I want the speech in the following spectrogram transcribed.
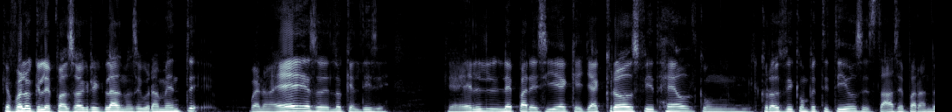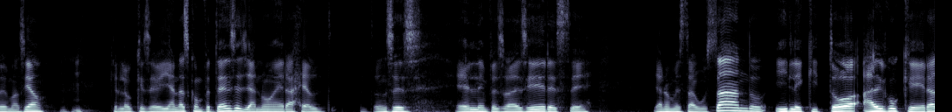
¿Qué fue lo que le pasó a Greg Glassman? Seguramente, bueno, eso es lo que él dice. Que a él le parecía que ya CrossFit Health con el CrossFit competitivo se estaba separando demasiado. Que lo que se veía en las competencias ya no era Health. Entonces él empezó a decir, este, ya no me está gustando. Y le quitó algo que era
